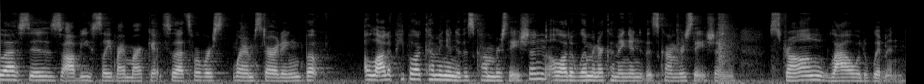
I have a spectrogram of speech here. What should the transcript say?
US is obviously my market, so that's where, we're, where I'm starting. But a lot of people are coming into this conversation. A lot of women are coming into this conversation. Strong, loud women.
